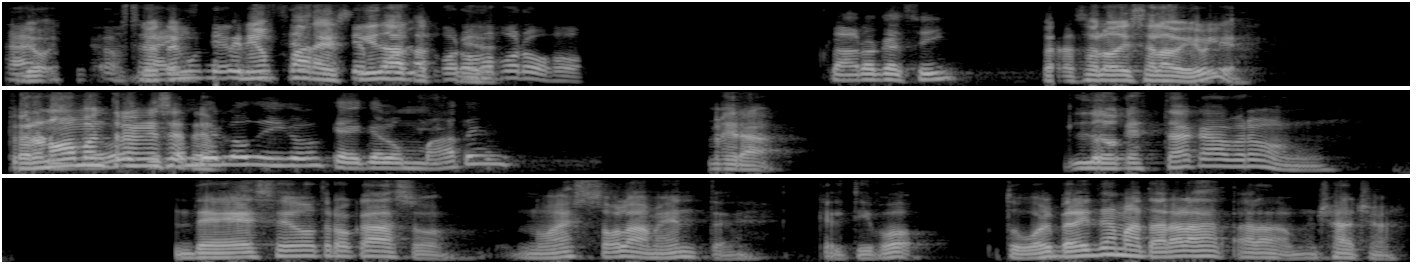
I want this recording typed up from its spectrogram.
Ah, Yo- o yo tengo una opinión parecida a la por, ojo por ojo. claro que sí. pero eso lo dice la Biblia. Pero no vamos a entrar en ese también tema. lo digo, que, que los maten. Mira, lo que está cabrón de ese otro caso no es solamente que el tipo tuvo el break de matar a la, a la muchacha,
